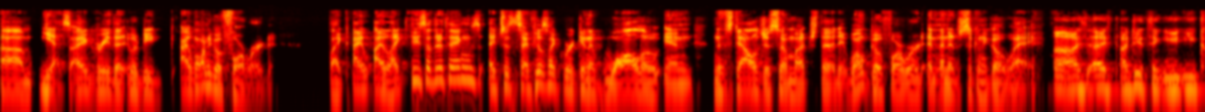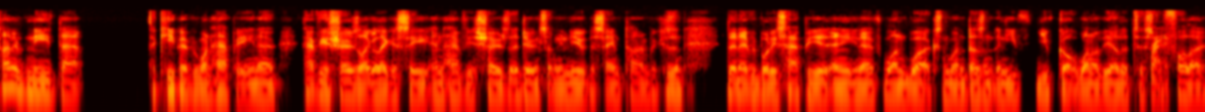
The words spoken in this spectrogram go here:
um yes i agree that it would be i want to go forward like I, I like these other things. It just it feels like we're going to wallow in nostalgia so much that it won't go forward, and then it's just going to go away. Uh, I, I I do think you you kind of need that to keep everyone happy. You know, have your shows like Legacy and have your shows that are doing something new at the same time because then, everybody's happy. And you know, if one works and one doesn't, then you've you've got one or the other to sort Right. of follow.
